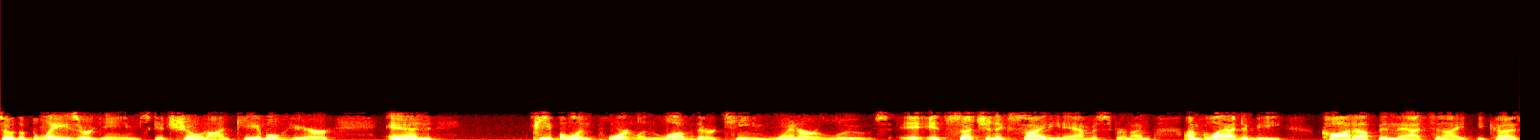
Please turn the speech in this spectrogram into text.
So the Blazer games get shown on cable here, and people in Portland love their team, win or lose. It's such an exciting atmosphere, and I'm I'm glad to be caught up in that tonight because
